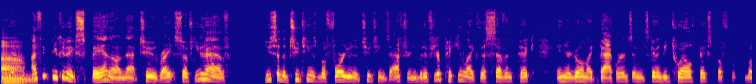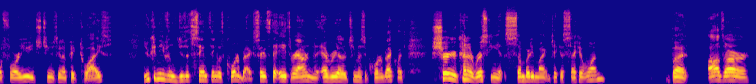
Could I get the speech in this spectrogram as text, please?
Um, yeah. I think you can expand on that too, right? So if you have, you said the two teams before you and the two teams after you, but if you're picking like the seventh pick and you're going like backwards and it's going to be 12 picks bef- before you, each team's going to pick twice. You can even do the same thing with quarterbacks. Say it's the eighth round and every other team has a quarterback. Like, sure, you're kind of risking it. Somebody might take a second one, but odds are,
